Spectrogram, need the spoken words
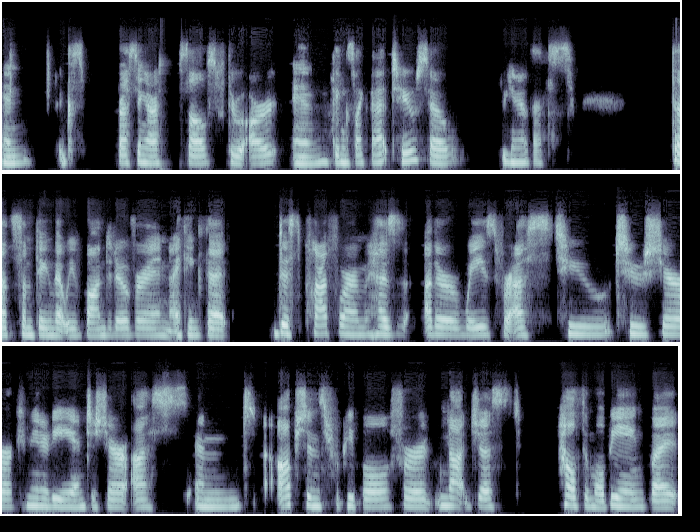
and expressing ourselves through art and things like that too so you know that's that's something that we've bonded over and i think that this platform has other ways for us to to share our community and to share us and options for people for not just health and well-being but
